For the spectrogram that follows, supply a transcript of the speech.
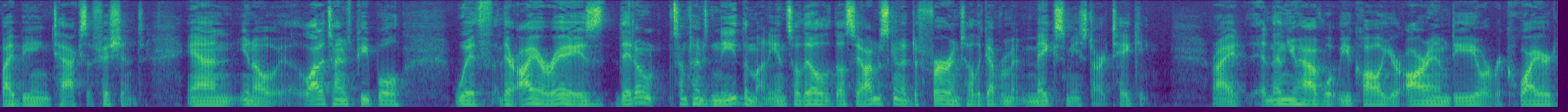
by being tax efficient. And, you know, a lot of times people with their IRAs, they don't sometimes need the money. And so they'll, they'll say, oh, I'm just going to defer until the government makes me start taking. Right. And then you have what we call your RMD or required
